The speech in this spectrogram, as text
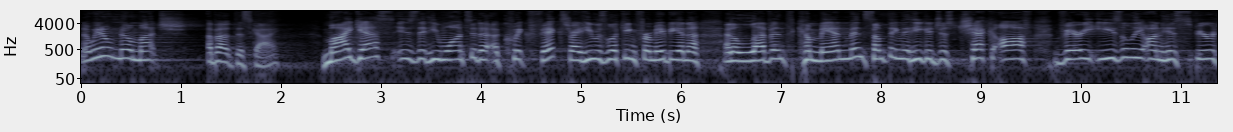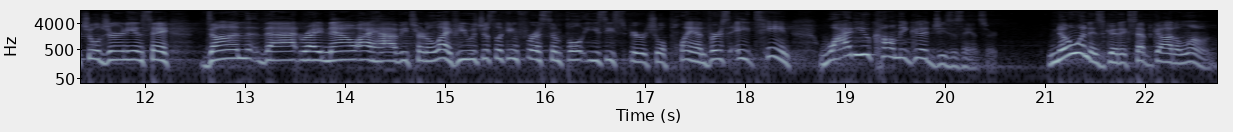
Now, we don't know much about this guy. My guess is that he wanted a, a, quick fix, right? He was looking for maybe an, a, an 11th commandment, something that he could just check off very easily on his spiritual journey and say, Done that, right? Now I have eternal life. He was just looking for a simple, easy spiritual plan. Verse 18 Why do you call me good? Jesus answered. No one is good except God alone.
